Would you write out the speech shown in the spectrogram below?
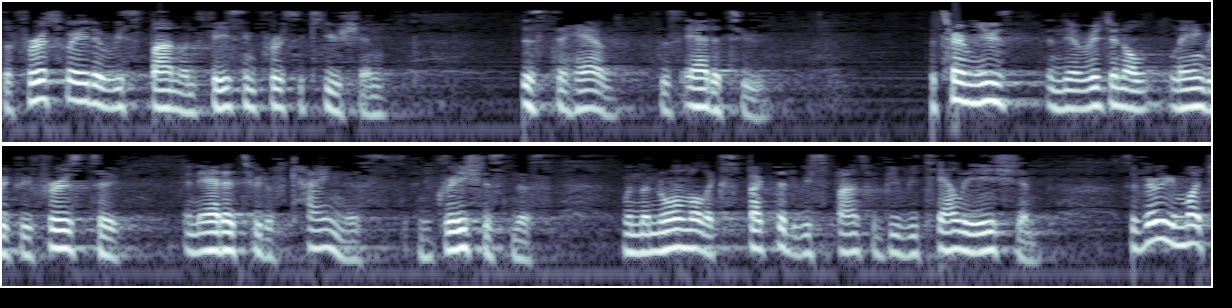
the first way to respond when facing persecution is to have this attitude. The term used in the original language refers to an attitude of kindness and graciousness when the normal expected response would be retaliation. So very much,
